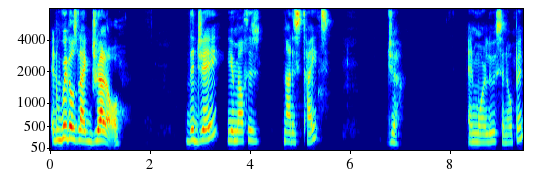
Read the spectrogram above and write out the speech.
it wiggles like jello. The J, your mouth is not as tight. J. And more loose and open.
